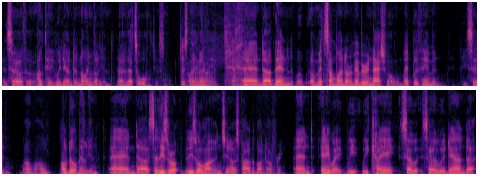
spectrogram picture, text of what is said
And so I thought, okay, we're down to 9 million. No, that's all. Just Just nine nine million. million. Yeah. and uh, then I met someone I remember in Nashville. Met with him, and he said, "Well, I'll I'll do a million. And uh, so these were these were loans, you know, as part of the bond offering. And anyway, we we came so so we're down to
